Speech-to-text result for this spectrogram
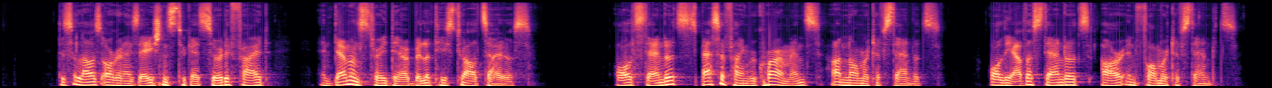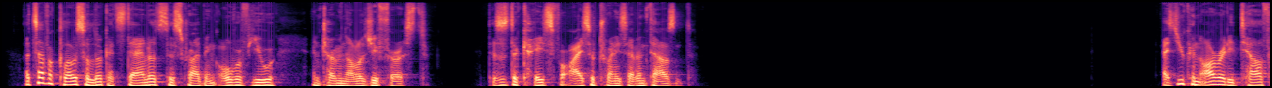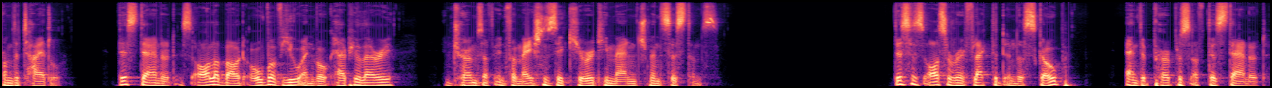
This allows organizations to get certified and demonstrate their abilities to outsiders. All standards specifying requirements are normative standards. All the other standards are informative standards. Let's have a closer look at standards describing overview and terminology first. This is the case for ISO 27000. As you can already tell from the title, this standard is all about overview and vocabulary in terms of information security management systems. This is also reflected in the scope and the purpose of this standard.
